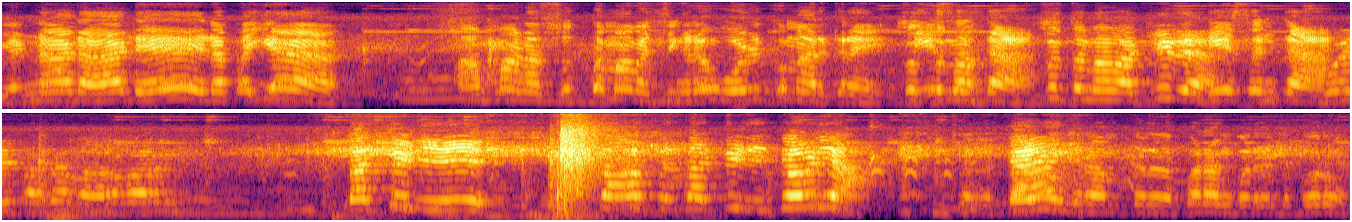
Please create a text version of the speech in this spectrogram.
என்னடா டேய் என்ன பையா? அம்மா நான் சுத்தமா வச்சுக்கிறேன் ஒழுக்கமா இருக்கிறேன். சுத்தமா சுத்தமா வைக்குது. டீசெண்டா. தட்டுடி, தட்டுடி, தேவடியா? கிராமத்துல போறாங்க ரெண்டு பேரும்.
